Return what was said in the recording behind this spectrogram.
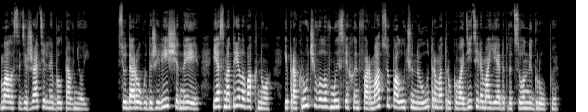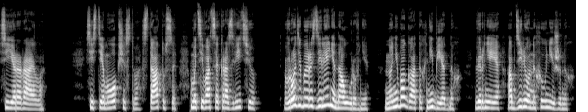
малосодержательной болтовней. Всю дорогу до жилища Неи я смотрела в окно и прокручивала в мыслях информацию, полученную утром от руководителя моей адаптационной группы, Сиера Райла. Система общества, статусы, мотивация к развитию. Вроде бы разделение на уровне, но ни богатых, ни бедных, вернее, обделенных и униженных.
